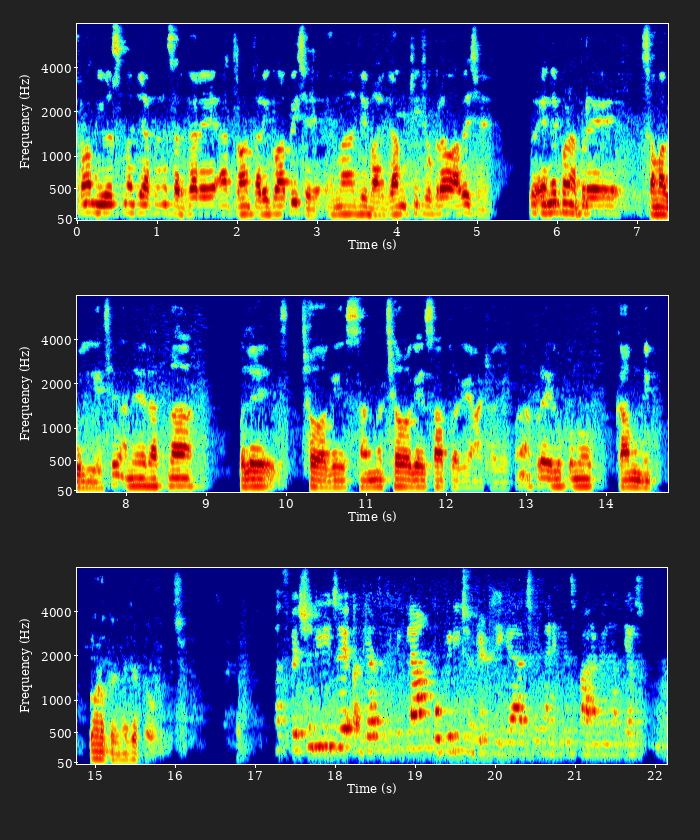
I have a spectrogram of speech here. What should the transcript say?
ત્રણ દિવસમાં જે આપણને સરકારે આ ત્રણ તારીખો આપી છે એમાં જે બહારગામથી છોકરાઓ આવે છે તો એને પણ આપણે સમાવી લઈએ છીએ અને રાતના ભલે છ વાગે સાંજના છ વાગે સાત વાગે આઠ વાગે પણ આપણે એ લોકોનું કામ પૂર્ણ કરીને જતા હોઈએ છીએ. સ્પેશિયલી જે અત્યાર સુધી કેટલા ઓપીડી જનરેટ થઈ ગયા છે મેડિકલ્સ મહિના અત્યાર સુધી?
